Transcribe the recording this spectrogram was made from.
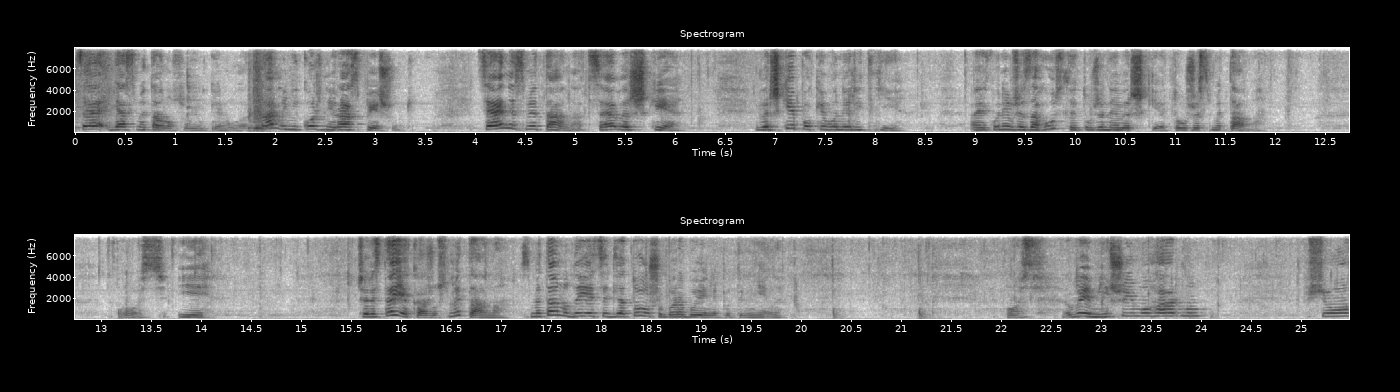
Це я сметану свою кинула. Там мені кожен раз пишуть. Це не сметана, це вершки. Вершки, поки вони рідкі. А як вони вже загусли, то вже не вершки, то вже сметана. Ось. І через те я кажу сметана. Сметану дається для того, щоб барабої не потемніли. Ось. Вимішуємо гарно. Все.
